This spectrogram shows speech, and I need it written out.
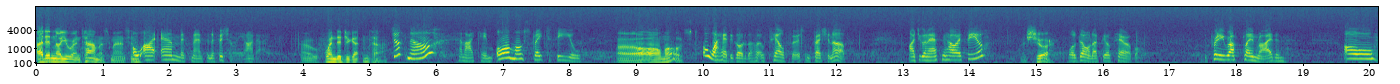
I didn't know you were in town, Miss Manson. Oh, I am Miss Manson officially, aren't I? Uh, when did you get in town? Just now. And I came almost straight to see you. Uh, almost. Oh, I had to go to the hotel first and freshen up. Aren't you going to ask me how I feel? Uh, sure. Well, don't. I feel terrible. It's a pretty rough plane ride, and. Oh,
